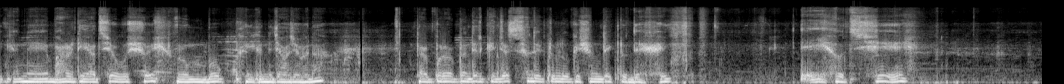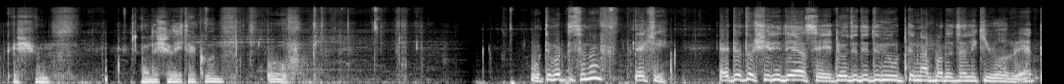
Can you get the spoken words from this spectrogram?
এখানে ভাড়াটি আছে অবশ্যই রুম বুক এখানে যাওয়া যাবে না। তারপর আপনাদেরকে জাস্ট শুধু একটু লোকেশনটা একটু দেখাই। এই হচ্ছে লোকেশন আমাদের সাথে থাকুন। ও উঠতে পারতেছ না? দেখি এটা তো সিঁড়ি দেয়া আছে, এটাও যদি তুমি উঠতে না পারো তাহলে কি হবে? এত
